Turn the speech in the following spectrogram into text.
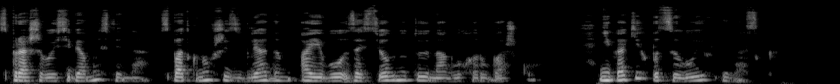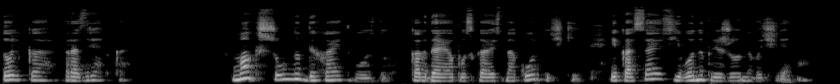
Спрашиваю себя мысленно, споткнувшись взглядом о его застегнутую наглухо рубашку. Никаких поцелуев и ласк, только разрядка. Макс шумно вдыхает воздух, когда я опускаюсь на корточки и касаюсь его напряженного члена.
